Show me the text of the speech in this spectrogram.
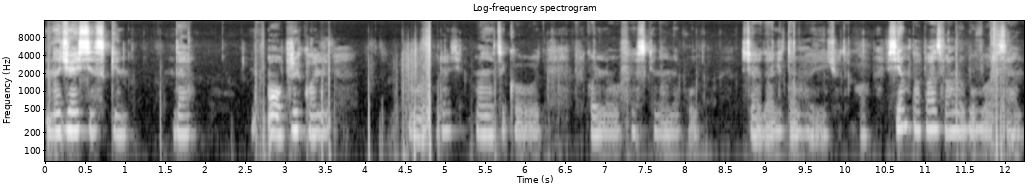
На Джесі скін. Да. О, прикольний. Вибрать. У мене от прикольного скіна не було. Все, далі там нічого такого. Всім папа, з вами був Арсен.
